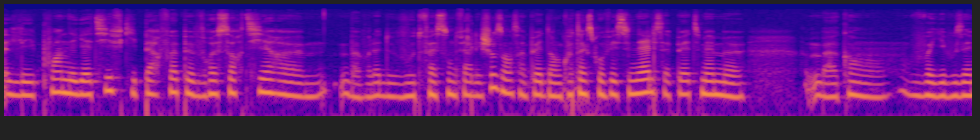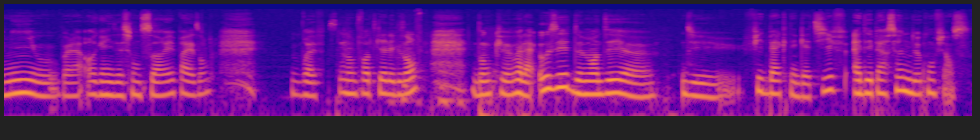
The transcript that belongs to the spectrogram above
les points négatifs qui parfois peuvent ressortir euh, bah voilà, de votre façon de faire les choses. Hein. Ça peut être dans le contexte professionnel, ça peut être même... Euh, bah, quand vous voyez vos amis ou voilà, organisation de soirée par exemple. Bref, n'importe quel exemple. Donc euh, voilà, osez demander euh, du feedback négatif à des personnes de confiance.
